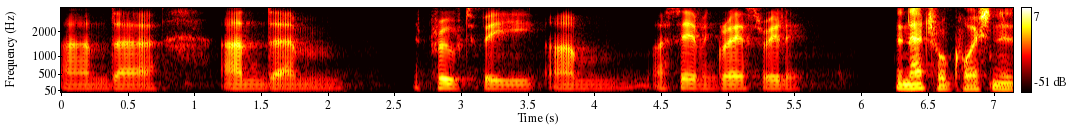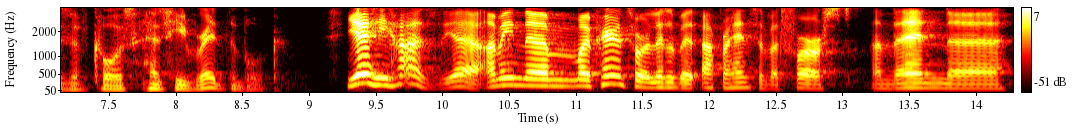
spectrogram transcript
and uh, and um, it proved to be um, a saving grace, really. The natural question is, of course, has he read the book? Yeah, he has. Yeah, I mean, um, my parents were a little bit apprehensive at first, and then uh,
